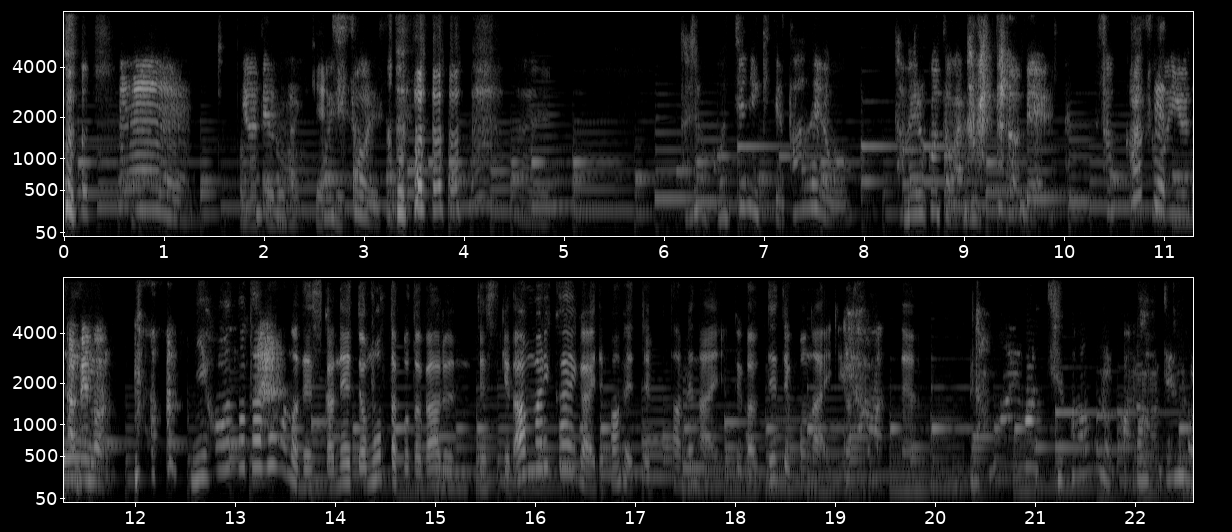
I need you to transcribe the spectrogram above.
うん。ちょっといや乗せでもるだけ美味しそうですね。はい私もこっちに来てパフェを食べることがなかったので、そっか、そういう食べ物。日本の食べ物ですかねって思ったことがあるんですけどあんまり海外でパフェって食べないっていうか出てこない気がしますね。名前が違うのかな？でも、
